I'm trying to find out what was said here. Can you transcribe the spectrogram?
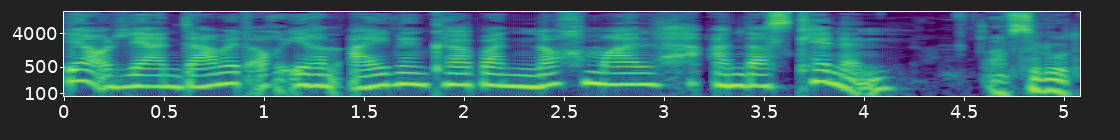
Ja, und lernen damit auch ihren eigenen Körper nochmal anders kennen. Absolut.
